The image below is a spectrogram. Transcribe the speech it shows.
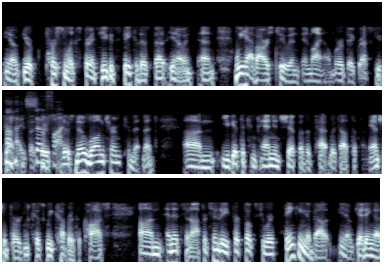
you know, your personal experience, you could speak to this, but, you know, and, and we have ours too in, in my home. We're a big rescue family, It's but so there's, fun. there's no long term commitment. Um, you get the companionship of a pet without the financial burden because we cover the costs. Um, and it's an opportunity for folks who are thinking about, you know, getting a,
